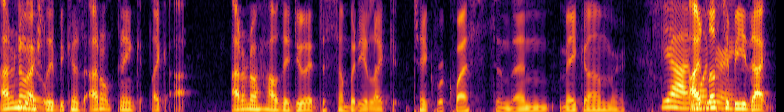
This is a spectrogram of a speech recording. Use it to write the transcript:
I don't know actually because I don't think like I, I don't know how they do it. Does somebody like take requests and then make them? Or Yeah, i would love to. Be that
